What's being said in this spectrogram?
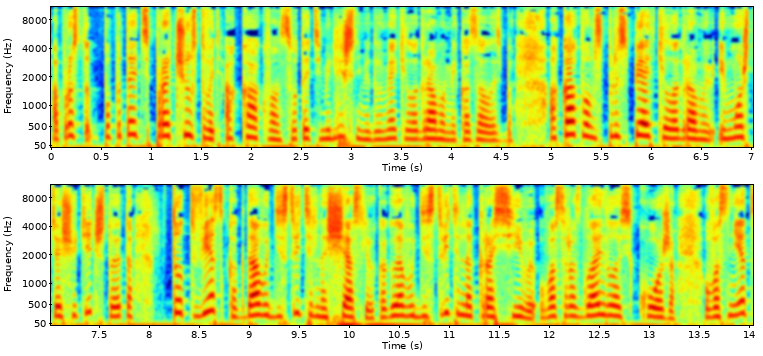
а просто попытайтесь прочувствовать, а как вам с вот этими лишними двумя килограммами, казалось бы, а как вам с плюс 5 килограммов, и можете ощутить, что это тот вес, когда вы действительно счастливы, когда вы действительно красивы, у вас разгладилась кожа, у вас нет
